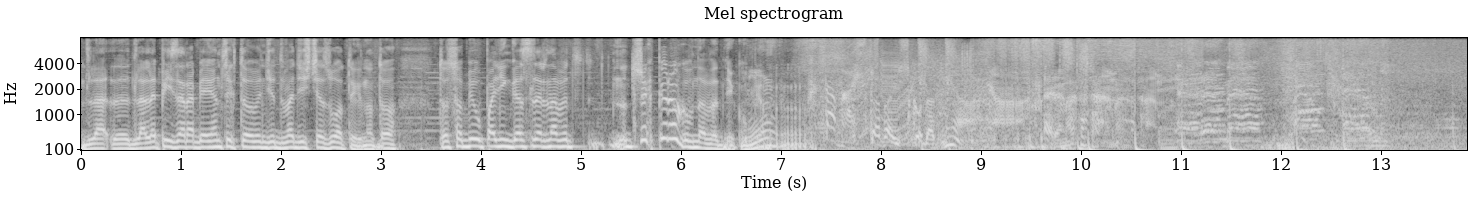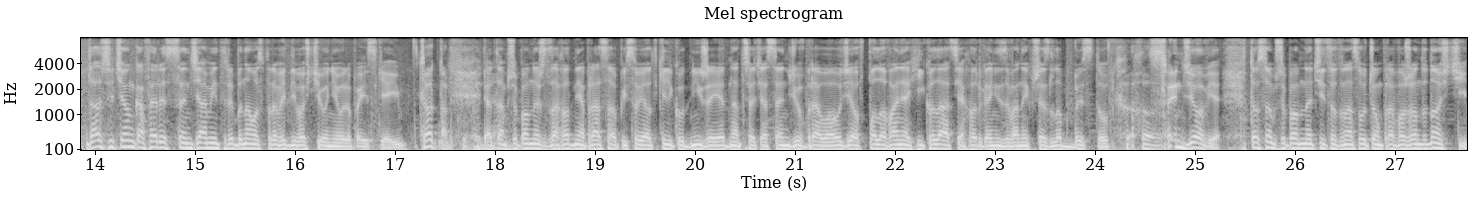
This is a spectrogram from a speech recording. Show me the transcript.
Dla, dla lepiej zarabiających to będzie 20 zł. No to, to sobie u pani Gessler nawet no, trzech pierogów nawet nie kupią. Wstawaj, szkoda dnia Dalszy ciąg afery z sędziami Trybunału Sprawiedliwości Unii Europejskiej. Co tam się Ja tam przypomnę, że zachodnia prasa opisuje od kilku dni, że jedna trzecia sędziów brała udział w polowaniach i kolacjach organizowanych przez lobbystów. Sędziowie. To są, przypomnę ci, co to nas uczą praworządności.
